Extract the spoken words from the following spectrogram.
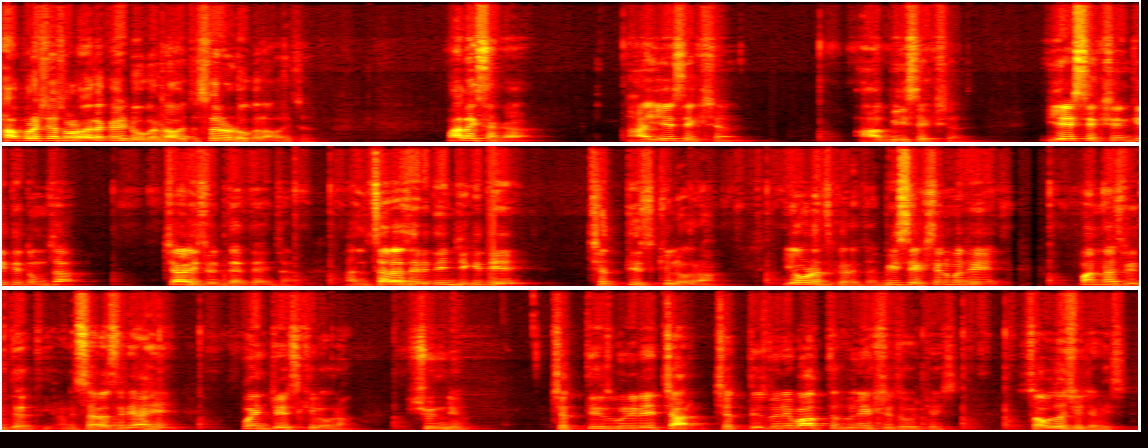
हा प्रश्न सोडवायला काही डोकं लावायचं सरळ डोकं लावायचं. मला एक सांगा हा ए सेक्शन हा बी सेक्शन ए सेक्शन किती तुमचा? चाळीस विद्यार्थ्यांचा. आणि सरासरी त्यांची किती आहे? छत्तीस किलोग्राम एवढंच करायचं. बी सेक्शनमध्ये पन्नास विद्यार्थी आणि सरासरी आहे पंचवीस किलोग्राम. शून्य. छत्तीस गुणिले चार. छत्तीस दुने बहात्तर दुने एकशे चौवेचाळीस. चौदाशे चाळीस.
